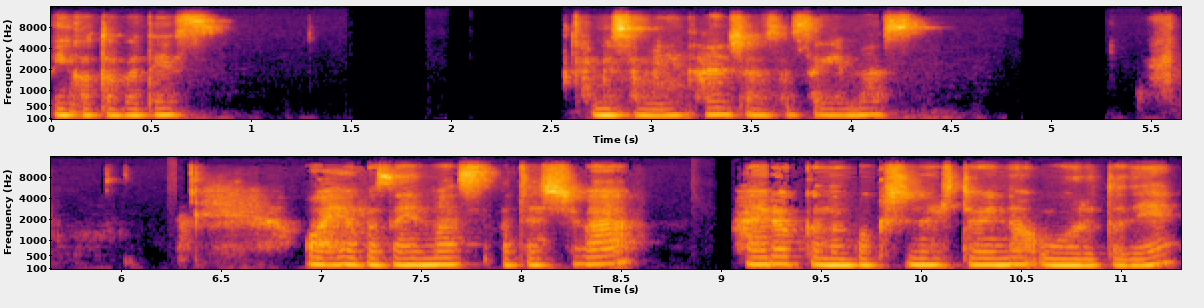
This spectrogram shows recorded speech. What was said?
御言葉です。神様に感謝を捧げます。おはようございます。私はハイロックの牧師の一人のウォルトで、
